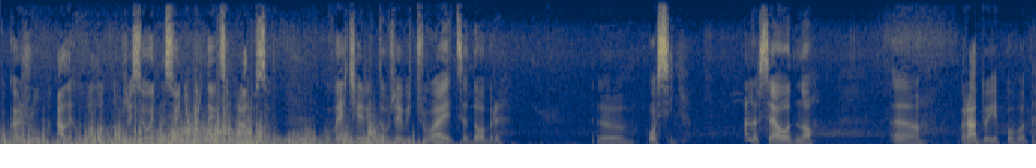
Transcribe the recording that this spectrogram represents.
покажу, але холодно вже. Сьогодні, сьогодні передають 7 градусів. Увечері то вже відчувається добре е, осінь. Але все одно е, радує погода.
